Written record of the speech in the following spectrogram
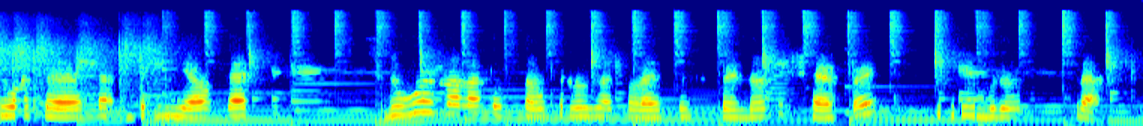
e o atleta Daniel Betti. Duas na natação pelos atletas Fernando Schaeffer e Bruno Prato.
